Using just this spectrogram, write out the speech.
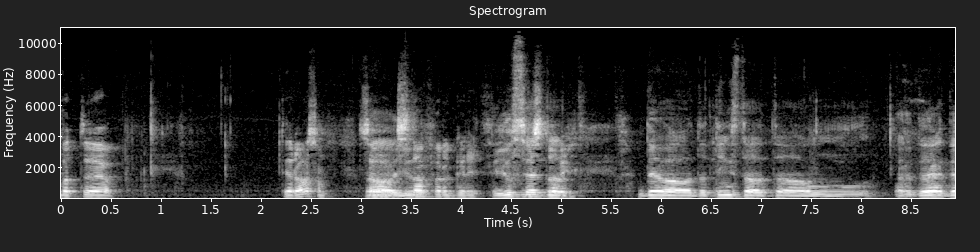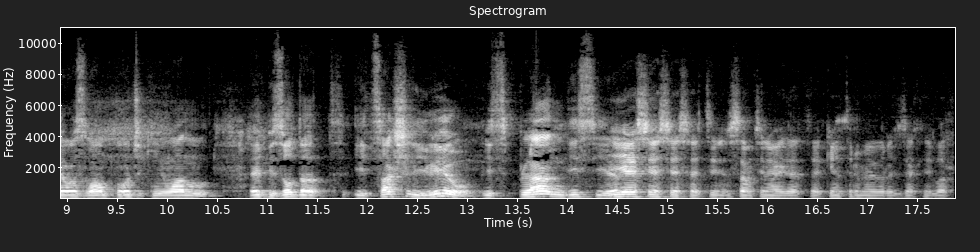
But uh, they're awesome. Some Uh, you- stuff are great. You said that the uh, the things that um, uh, there there was one project in one episode that it's actually real. It's planned this year. Yes, yes, yes. I think something like that. I can't remember exactly, but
